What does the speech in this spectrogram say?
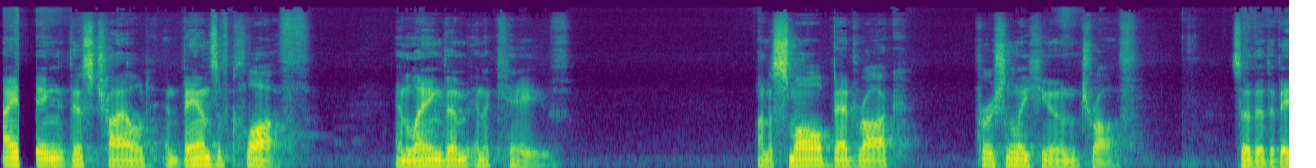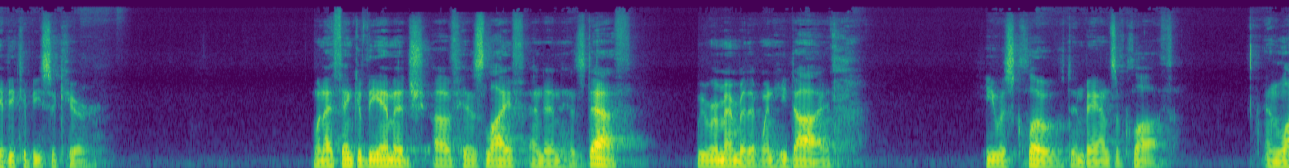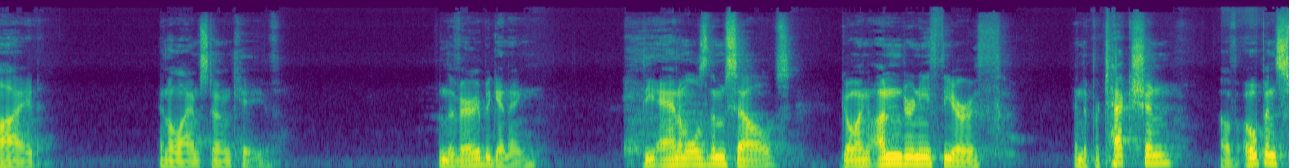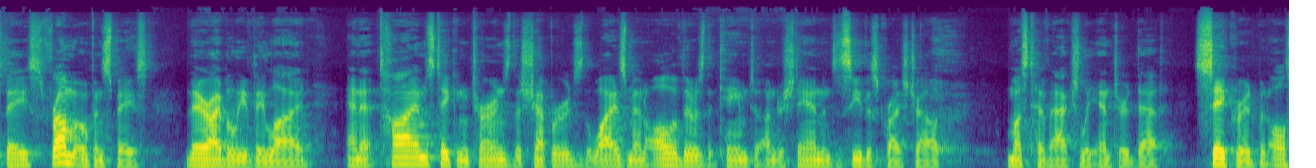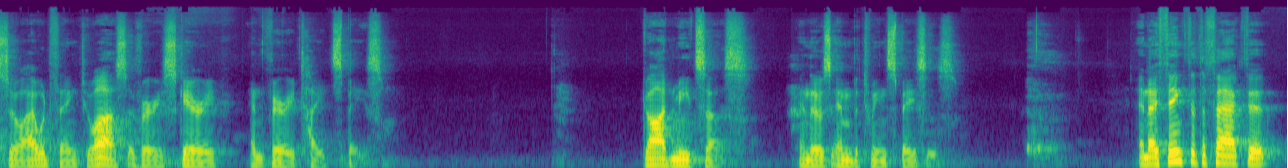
finding this child in bands of cloth and laying them in a cave on a small bedrock, personally hewn trough so that the baby could be secure. When I think of the image of his life and in his death, we remember that when he died, he was clothed in bands of cloth and lied in a limestone cave. From the very beginning, the animals themselves going underneath the earth in the protection of open space, from open space, there I believe they lied and at times taking turns, the shepherds, the wise men, all of those that came to understand and to see this Christ child must have actually entered that sacred, but also, I would think, to us, a very scary and very tight space. God meets us in those in between spaces. And I think that the fact that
